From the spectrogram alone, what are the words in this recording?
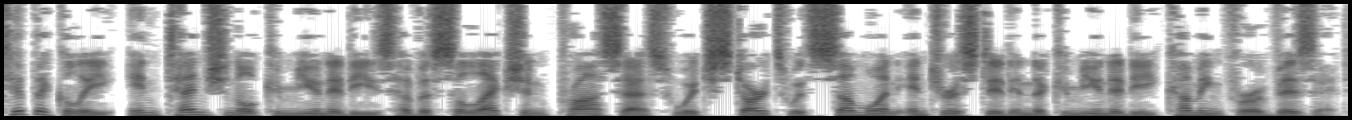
Typically, intentional communities have a selection process which starts with someone interested in the community coming for a visit.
